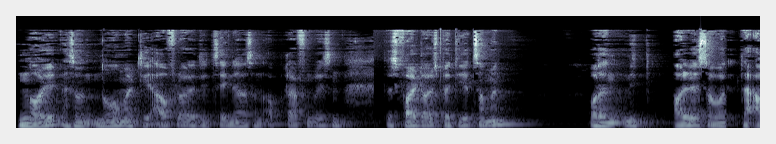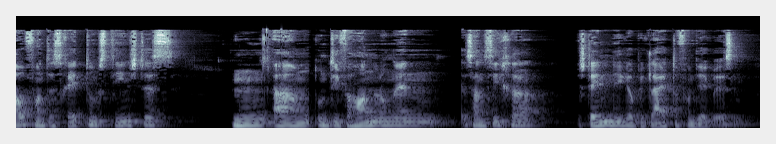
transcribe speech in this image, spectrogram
neu, also nochmal die Auflage, die zehn Jahre sind abgelaufen gewesen. Das fällt alles bei dir zusammen. Oder nicht alles, aber der Aufwand des Rettungsdienstes hm, ähm, und die Verhandlungen sind sicher ständiger Begleiter von dir gewesen.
